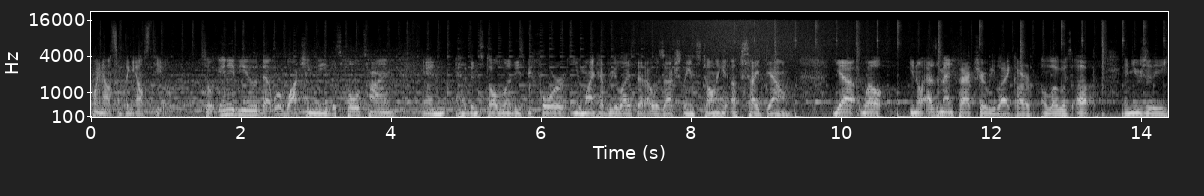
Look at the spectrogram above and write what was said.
point out something else to you. So any of you that were watching me this whole time and have installed one of these before, you might have realized that I was actually installing it upside down. Yeah, well, you know, as a manufacturer, we like our logos up and usually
